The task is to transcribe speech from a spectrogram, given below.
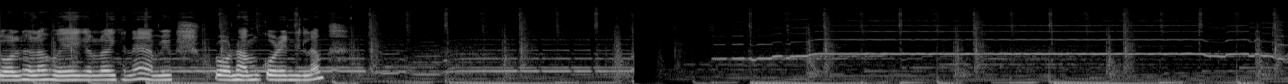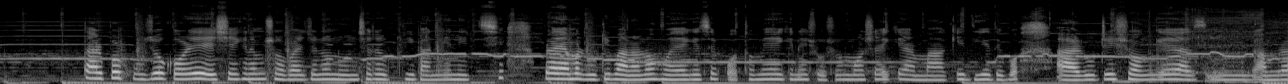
জল ঢালা হয়ে গেল, এখানে আমি প্রণাম করে নিলাম। তারপর পুজো করে এসে এখানে আমি সবার জন্য নুন ছাড়া রুটি বানিয়ে নিচ্ছি। প্রায় আমার রুটি বানানো হয়ে গেছে। প্রথমে এখানে শ্বশুর মশাইকে আর মাকে দিয়ে দেব। আর রুটির সঙ্গে আমরা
